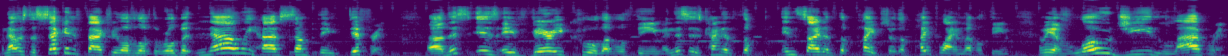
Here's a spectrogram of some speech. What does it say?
And that was the second factory level of the world, but now we have something different. Uh, this is a very cool level theme, and this is kind of the inside of the pipes, or the pipeline level theme. And we have Low G Labyrinth.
